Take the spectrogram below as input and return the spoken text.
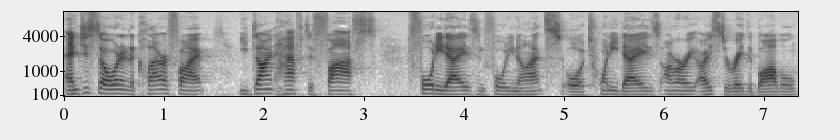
And just I wanted to clarify, you don't have to fast 40 days and 40 nights or 20 days. I used to read the Bible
